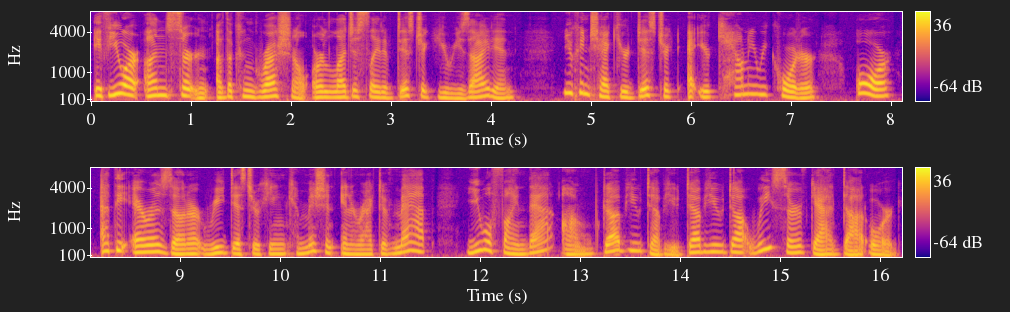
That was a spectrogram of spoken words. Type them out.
If you are uncertain of the congressional or legislative district you reside in, you can check your district at your county recorder or at the Arizona Redistricting Commission interactive map. You will find that on www.weservgad.org.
